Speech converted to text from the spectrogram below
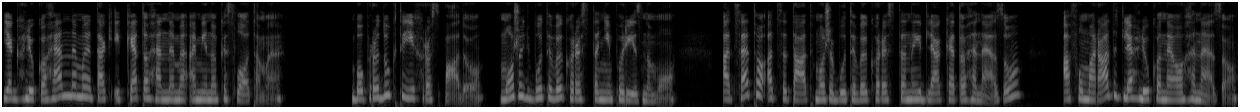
як глюкогенними, так і кетогенними амінокислотами. Бо продукти їх розпаду можуть бути використані по-різному. Ацетоацетат може бути використаний для кетогенезу, а фумарат для глюконеогенезу.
